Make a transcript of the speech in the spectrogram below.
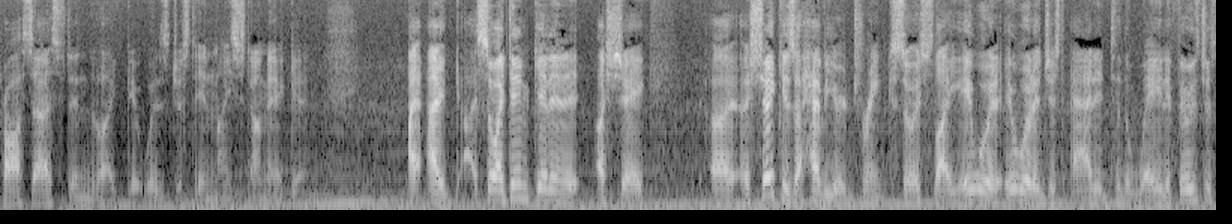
processed and like it was just in my stomach and I, I so I didn't get in a shake uh, a shake is a heavier drink, so it's like it would it would have just added to the weight if it was just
